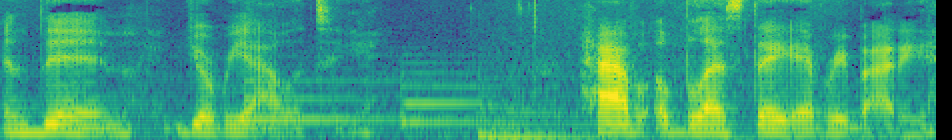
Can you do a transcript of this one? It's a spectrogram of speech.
and then your reality. Have a blessed day, everybody.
